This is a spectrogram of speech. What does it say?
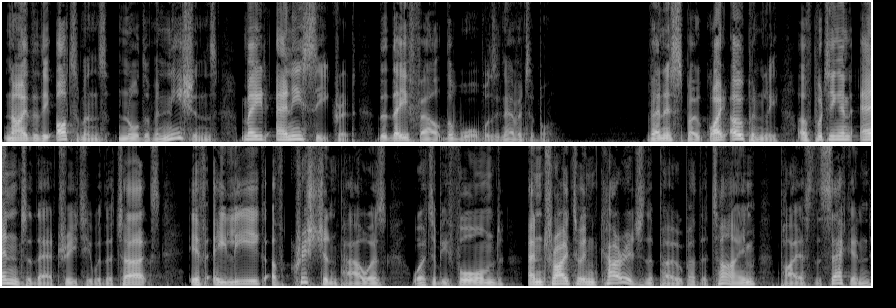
neither the Ottomans nor the Venetians made any secret that they felt the war was inevitable. Venice spoke quite openly of putting an end to their treaty with the Turks if a league of Christian powers were to be formed, and tried to encourage the Pope at the time, Pius II,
